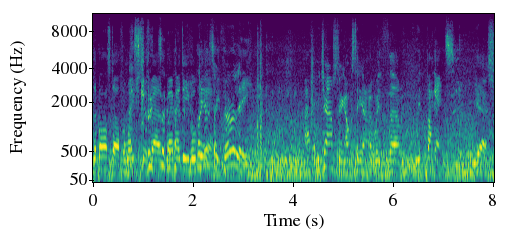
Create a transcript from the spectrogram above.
the bar staff and waitresses wear, wear medieval gear? going to say thoroughly. And we'll be jousting, obviously, uh, with, uh, with with baguettes. Yes,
